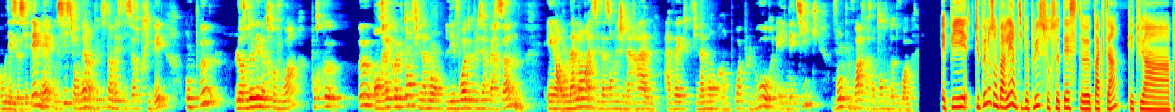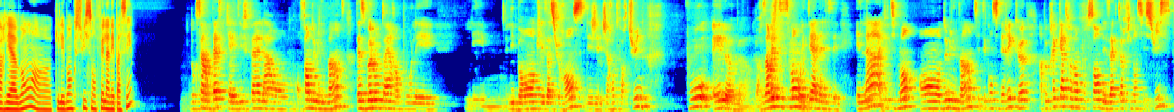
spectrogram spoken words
ou des sociétés, mais aussi si on est un petit investisseur privé, on peut leur donner notre voix pour que eux, en récoltant finalement les voix de plusieurs personnes et en allant à ces assemblées générales avec finalement un poids plus lourd et une éthique, vont pouvoir faire entendre notre voix. Et puis, tu peux nous en parler un petit peu plus sur ce test euh, PACTA que tu as parlé avant, euh, que les banques suisses ont fait l'année passée? Donc, c'est un test qui a été fait là en, fin 2020, test volontaire hein, pour les, les, les, banques, les assurances, les gérants de fortune, pour, et leurs investissements ont été analysés. Et là, effectivement, en 2020, il était considéré que à peu près 80% des acteurs financiers suisses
